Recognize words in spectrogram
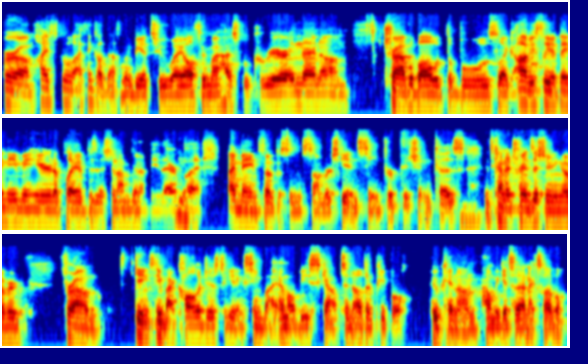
for um, high school, I think I'll definitely be a two-way all through my high school career, and then um, travel ball with the Bulls. Like obviously, if they need me here to play a position, I'm gonna be there. Yeah. But my main focus in the summer is getting seen for pitching because it's kind of transitioning over from getting seen by colleges to getting seen by MLB scouts and other people who can um, help me get to that next level.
